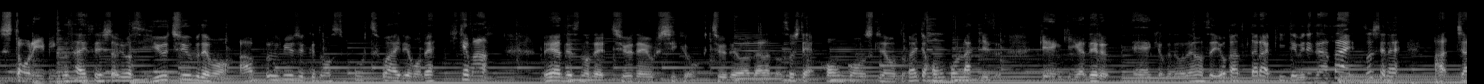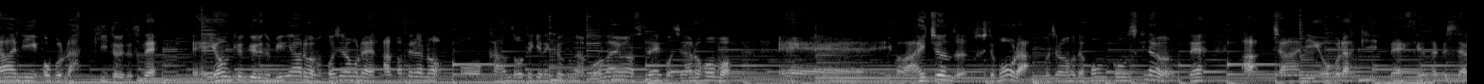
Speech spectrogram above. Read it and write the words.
ストリーミング再生しております。YouTube でも、Apple Music でも、Spotify でもね、聴けます。レア、ですので、中年不思議を中ではならぬ、そして香港好きなこと書いて香港ラッキーズ、元気が出る、えー、曲でございます。よかったら聴いてみてください。そしてね、あジャーニー・オブ・ラッキーというですね、えー、4曲入りのミニアルバム、こちらもね、アカペラの感動的な曲がございますね。こちらの方も、えー今は iTunes、そしてモーラ、こちらの方で香港好きな分ね、あ、ジャーニー・オブ・ラッキーね、検索して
